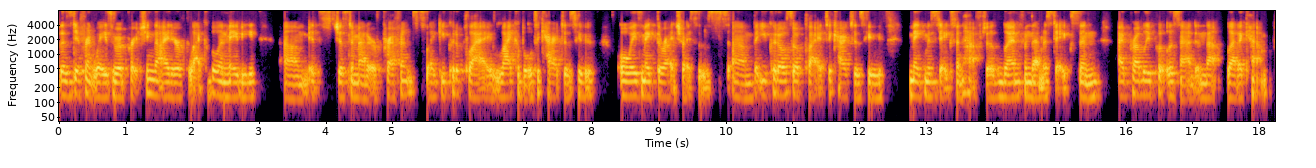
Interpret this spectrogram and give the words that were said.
there's different ways of approaching the idea of likable, and maybe um, it's just a matter of preference. Like you could apply likable to characters who always make the right choices, um, but you could also apply it to characters who make mistakes and have to learn from their mistakes. And I'd probably put Lysande in that latter camp.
